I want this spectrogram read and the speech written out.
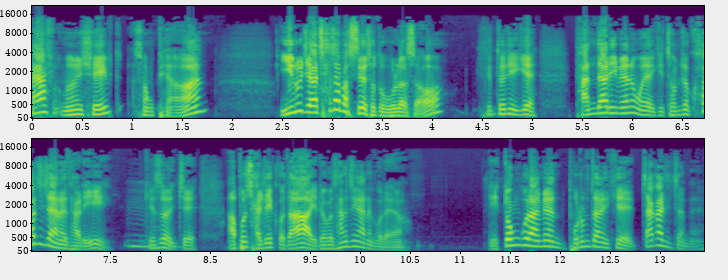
Half moon-shaped 송편. 이루 제가 찾아봤어요. 저도 몰라서. 그랬더니 이게 반달이면 뭐야 이렇게 점점 커지잖아요 달이. 그래서 이제 앞으로 잘 될 거다 이런 걸 상징하는 거래요. 이 동그라면 보름달 이렇게 작아지잖아요.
